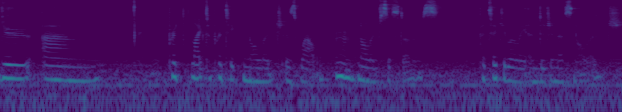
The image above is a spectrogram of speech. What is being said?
you um, like to protect knowledge as well, mm. knowledge systems, particularly Indigenous knowledge.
